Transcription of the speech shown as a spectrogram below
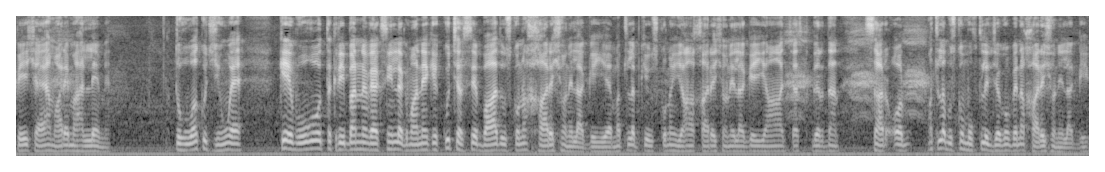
पेश आया, हमारे महल्ले में। तो हुआ कुछ यूँ है कि वो तकरीबन वैक्सीन लगवाने के कुछ अरसे बाद उसको ना ख़ारिश होने लग गई है। मतलब कि उसको ना यहाँ ख़ारिश होने लग गई, यहाँ चस्त गर्दन, सर और मतलब उसको मुख्तलिफ़ जगहों पर ना ख़ारिश होने लग गई।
